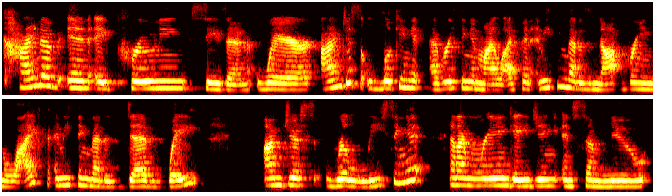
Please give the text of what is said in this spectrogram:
kind of in a pruning season where I'm just looking at everything in my life and anything that is not bringing life, anything that is dead weight, I'm just releasing it and I'm re-engaging in some new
